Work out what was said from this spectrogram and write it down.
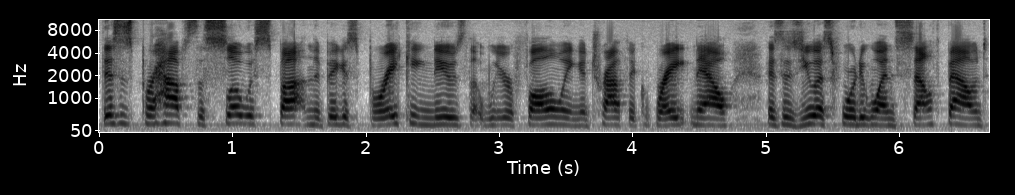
This is perhaps the slowest spot and the biggest breaking news that we are following in traffic right now. This is US 41 southbound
